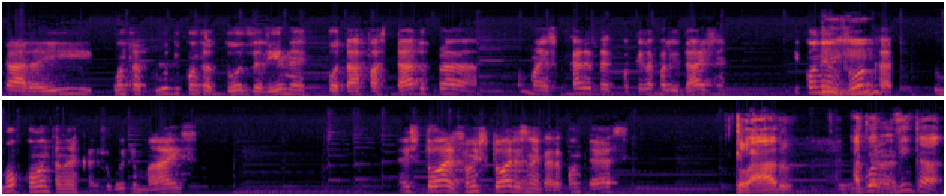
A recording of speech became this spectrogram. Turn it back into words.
Cara, aí contra tudo e contra todos ali, né? Pô, tá afastado pra. Mas o cara tá com aquela qualidade, né? E quando uhum. entrou, cara, tomou conta, né, cara? Jogou demais. É história, são histórias, né, cara? Acontece. Claro. Agora, vem cá,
